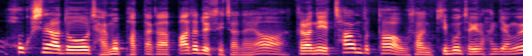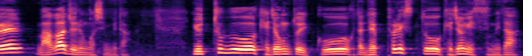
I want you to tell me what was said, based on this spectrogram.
혹시라도 잘못 봤다가 빠져들 수 있잖아요. 그러니 처음부터 우선 기본적인 환경을 막아주는 것입니다. 유튜브 계정도 있고 그다음 넷플릭스도 계정이 있습니다.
